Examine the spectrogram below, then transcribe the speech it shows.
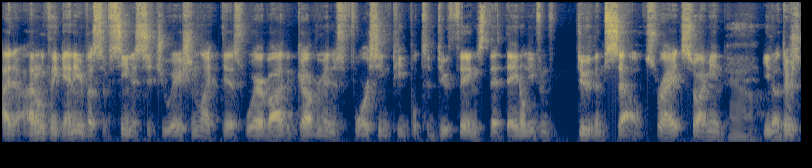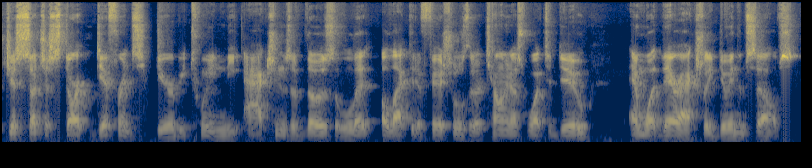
I, don't think any of us have seen a situation like this whereby the government is forcing people to do things that they don't even do themselves, right? So, I mean, yeah. you know, there's just such a stark difference here between the actions of those ele- elected officials that are telling us what to do and what they're actually doing themselves.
